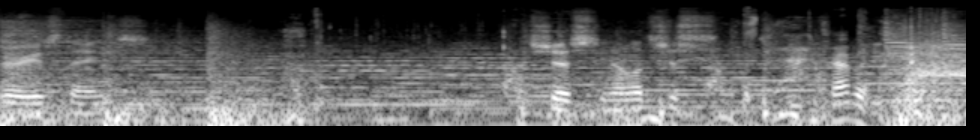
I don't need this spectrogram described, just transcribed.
various things. Let's just you know let's just let's beat the crap out of these people.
